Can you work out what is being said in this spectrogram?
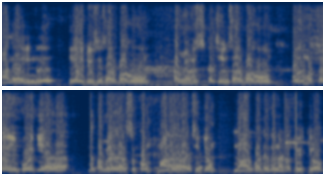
நாங்கள் இன்று ஏஐடியூசி சார்பாகவும் கம்யூனிஸ்ட் கட்சியின் சார்பாகவும் பொதுமக்களின் கோரிக்கையாக தமிழக அரசுக்கும் மாநகராட்சிக்கும் இந்த ஆர்ப்பாட்டத்தை நடத்தியிருக்கிறோம்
